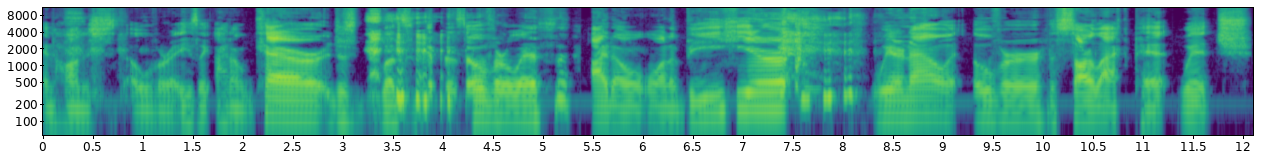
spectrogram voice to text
and Han is just over it. He's like, I don't care. Just let's get this over with. I don't want to be here. we are now over the Sarlacc pit, which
